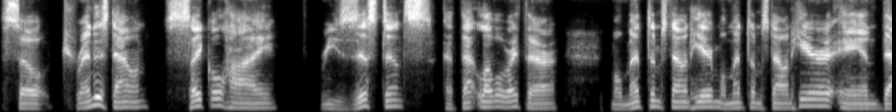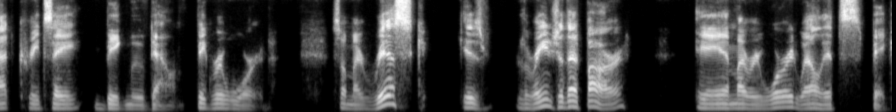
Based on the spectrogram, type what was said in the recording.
So trend is down, cycle high, resistance at that level right there. Momentum's down here, momentum's down here, and that creates a big move down, big reward. So my risk is the range of that bar and my reward, well, it's big.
